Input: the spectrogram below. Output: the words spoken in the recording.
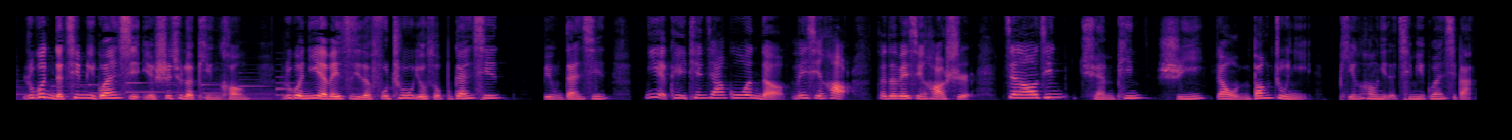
如果你的亲密关系也失去了平衡，如果你也为自己的付出有所不甘心，不用担心，你也可以添加顾问的微信号，他的微信号是将妖精全拼十一，让我们帮助你平衡你的亲密关系吧。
